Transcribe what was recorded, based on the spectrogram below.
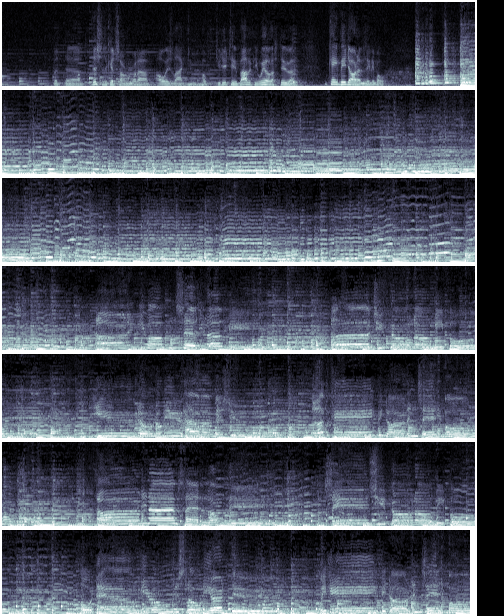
but uh, this is a good song, one I've always liked, and I hope that you do too. Bob, if you will, let's do uh, "We Can't Be Darlings Anymore." Darlings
